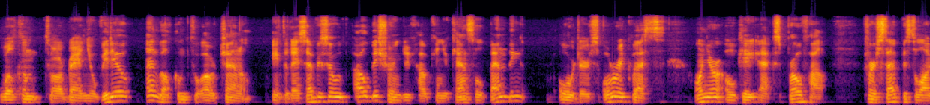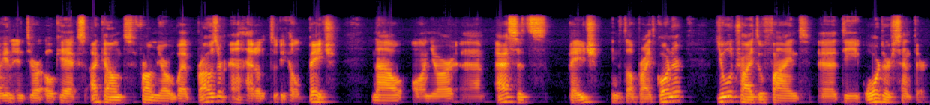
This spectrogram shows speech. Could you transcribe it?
Welcome to our brand new video and welcome to our channel. In today's episode, I'll be showing you how can you cancel pending orders or requests on your OKX profile. First step is to log in into your OKX account from your web browser and head on to the home page. Now on your um, assets page in the top right corner, you will try to find uh, the order center.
